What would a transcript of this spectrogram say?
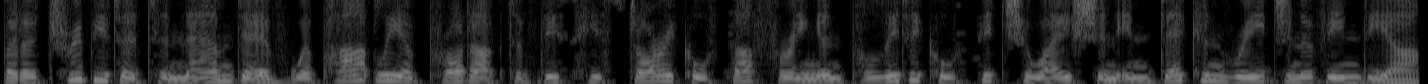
but attributed to Namdev were partly a product of this historical suffering and political situation in Deccan region of India.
